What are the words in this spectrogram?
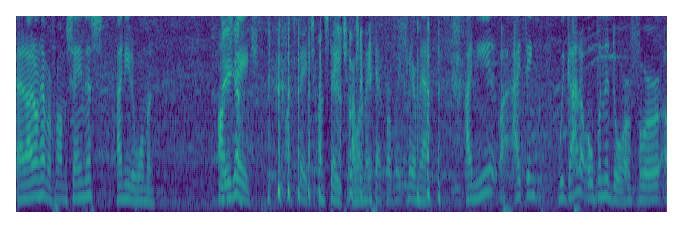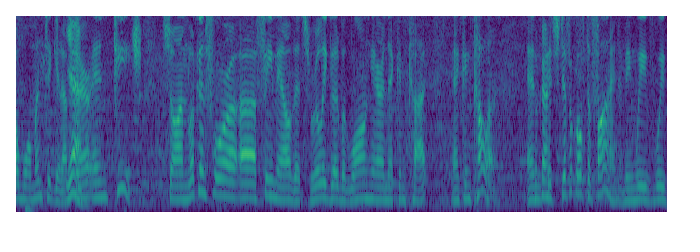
And I don't have a problem saying this. I need a woman on go. stage. on stage. Stage. I want to make that perfectly clear, Matt. I need. I think we got to open the door for a woman to get up Yeah. there and teach. So I'm looking for a, a female that's really good with long hair and that can cut and can color. And Okay. it's difficult to find. I mean, we've we've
